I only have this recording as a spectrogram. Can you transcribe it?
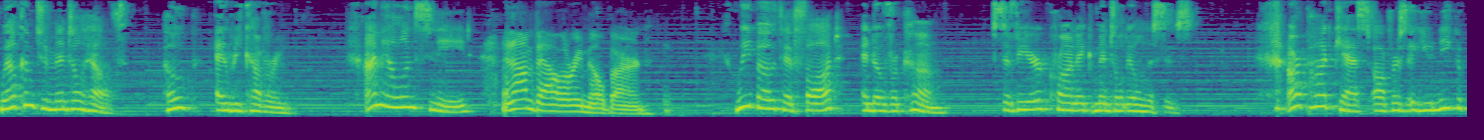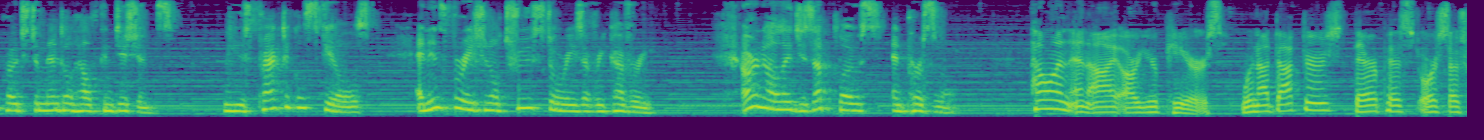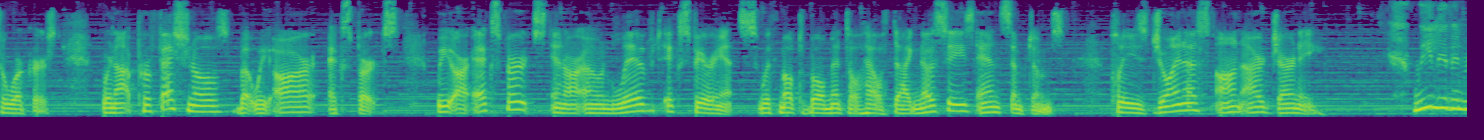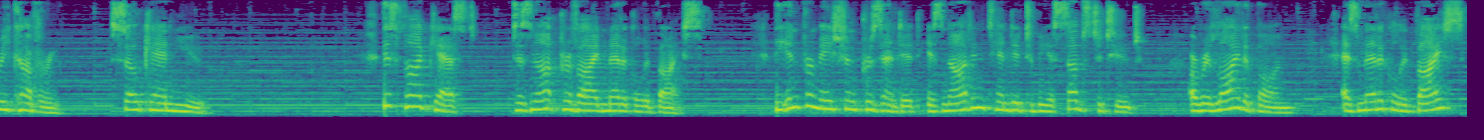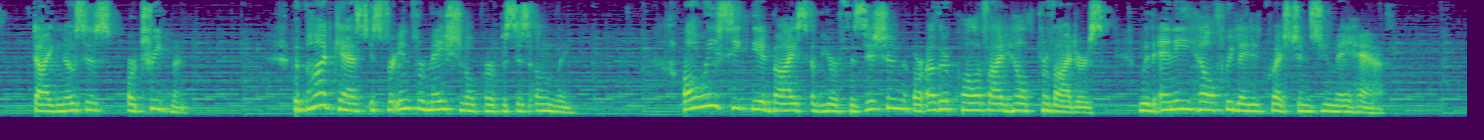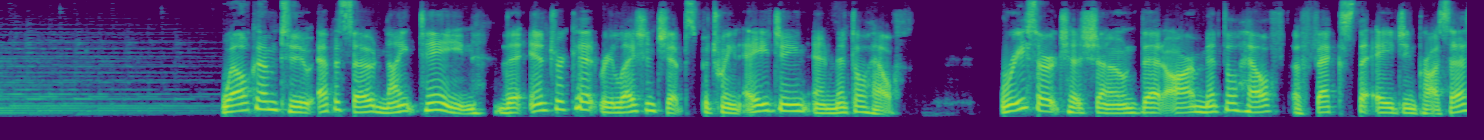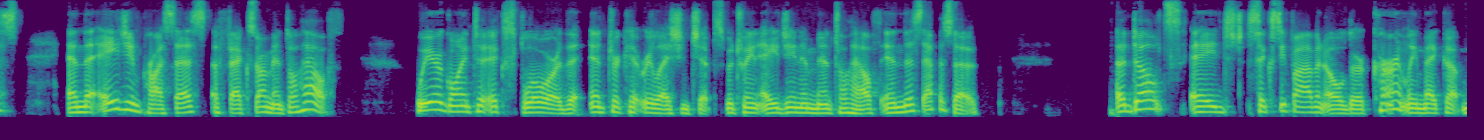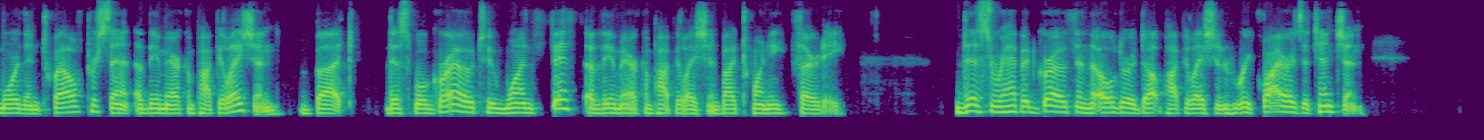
Welcome to Mental Health, Hope, and Recovery. I'm Helen Sneed. And I'm Valerie Milburn. We both have fought and overcome severe chronic mental illnesses. Our podcast offers a unique approach to mental health conditions. We use practical skills and inspirational true stories of recovery. Our knowledge is up close and personal. Helen and I are your peers. We're not doctors, therapists, or social workers. We're not professionals, but we are experts. We are experts in our own lived experience with multiple mental health diagnoses and symptoms. Please join us on our journey. We live in recovery. So can you. This podcast does not provide medical advice. The information presented is not intended to be a substitute or relied upon as medical advice, diagnosis, or treatment. The podcast is for informational purposes only. Always seek the advice of your physician or other qualified health providers with any health related questions you may have. Welcome to episode 19 The Intricate Relationships Between Aging and Mental Health. Research has shown that our mental health affects the aging process, and the aging process affects our mental health. We are going to explore the intricate relationships between aging and mental health in this episode. Adults aged 65 and older currently make up more than 12% of the American population, but this will grow to one fifth of the American population by 2030. This rapid growth in the older adult population requires attention.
